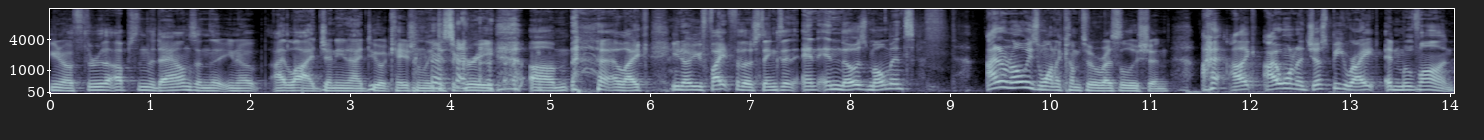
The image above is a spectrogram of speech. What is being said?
you know through the ups and the downs and the you know I lied, Jenny and I do occasionally disagree. um, like you know, you fight for those things, and and in those moments. I don't always want to come to a resolution. I, I like I want to just be right and move on.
